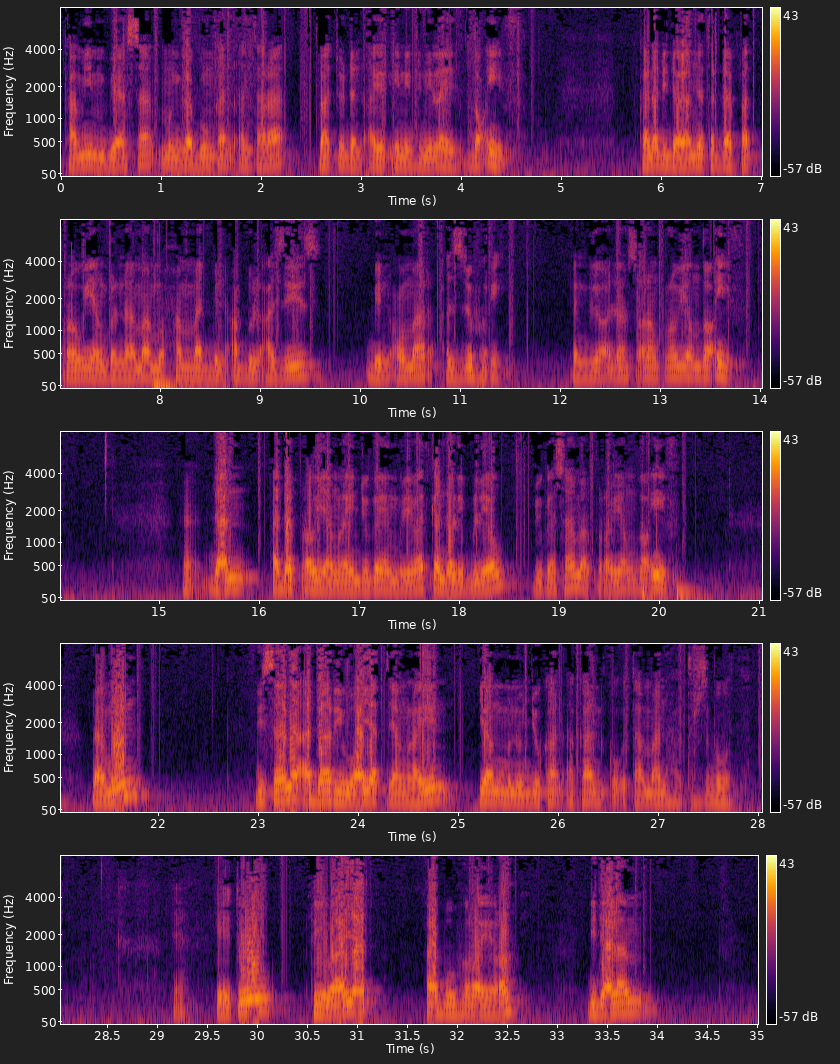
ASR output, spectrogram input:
kami biasa menggabungkan antara batu dan air ini dinilai dhaif karena di dalamnya terdapat perawi yang bernama Muhammad bin Abdul Aziz bin Umar Az-Zuhri dan beliau adalah seorang perawi yang dhaif. Ya, dan ada perawi yang lain juga yang meriwayatkan dari beliau juga sama perawi yang dhaif. Namun di sana ada riwayat yang lain yang menunjukkan akan keutamaan hal tersebut. Ya, yaitu riwayat Abu Hurairah di dalam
